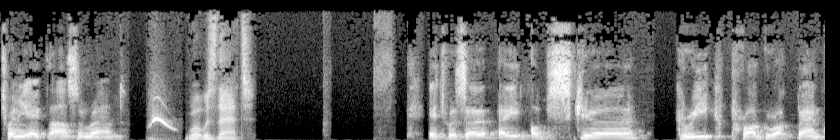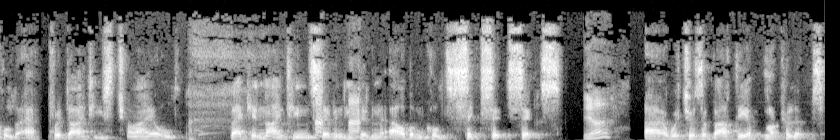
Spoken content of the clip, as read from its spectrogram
twenty eight thousand rand. What was that? It was a, a obscure Greek prog rock band called Aphrodite's Child back in 1970 did an album called 666. Yeah. Uh, which was about the apocalypse.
